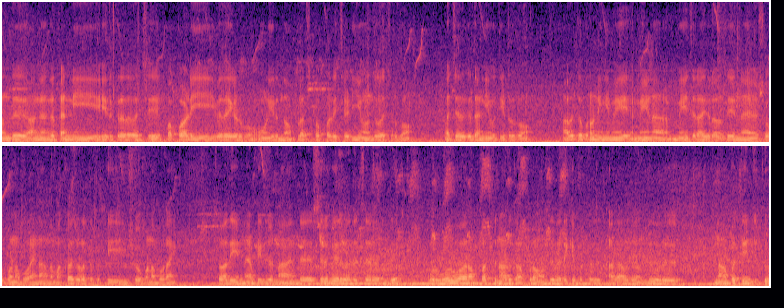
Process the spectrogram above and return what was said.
வந்து அங்கங்கே தண்ணி இருக்கிறத வச்சு பப்பாளி விதைகள் ஊனியிருந்தோம். ப்ளஸ் பப்பாளி செடியும் வந்து வச்சுருக்கோம். வச்சதுக்கு தண்ணி ஊற்றிட்டுருக்கோம் அதுக்கப்புறம் நீங்கள் மே மெயினாக மேஜராக இதில் வந்து என்ன ஷோ பண்ண போகிறேன்னா அந்த மக்காச்சோளத்தை பற்றி ஷோ பண்ண போகிறேன் ஸோ அது என்ன அப்படின்னு சொன்னால் இந்த சிறுபேர் விதைச்சது வந்து ஒரு ஒரு வாரம் பத்து நாளுக்கு அப்புறம் வந்து விதைக்கப்பட்டது. அதாவது வந்து ஒரு நாற்பத்தி அஞ்சு டு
